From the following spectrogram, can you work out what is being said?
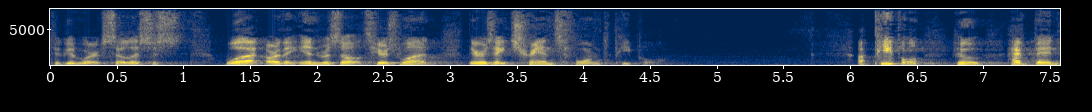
to good works. So let's just what are the end results? Here's one there is a transformed people. A people who have been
